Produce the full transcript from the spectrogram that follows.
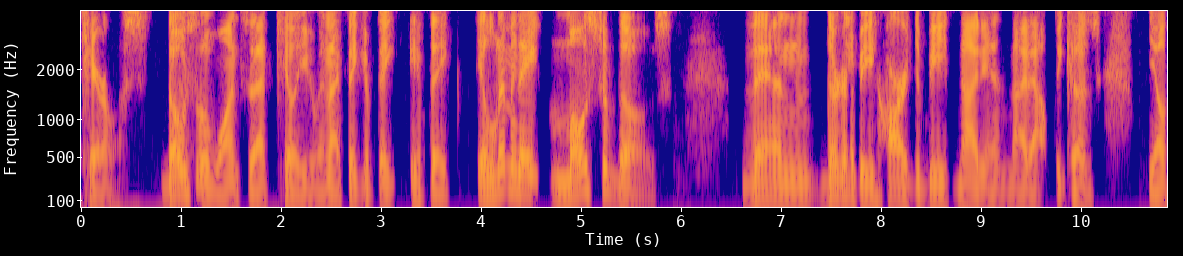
careless. Those are the ones that kill you. And I think if they if they eliminate most of those, then they're going to be hard to beat night in night out because you know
